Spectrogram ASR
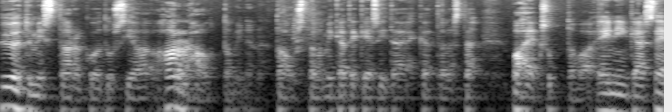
hyötymistarkoitus ja harhauttaminen taustalla, mikä tekee siitä ehkä tällaista paheksuttavaa. Ei niinkään se,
